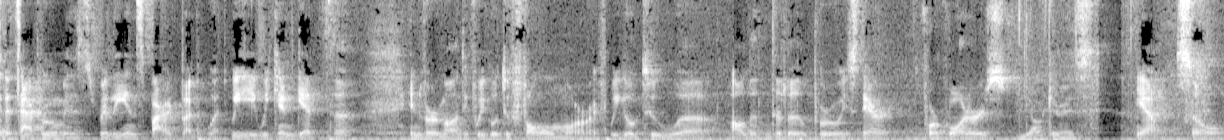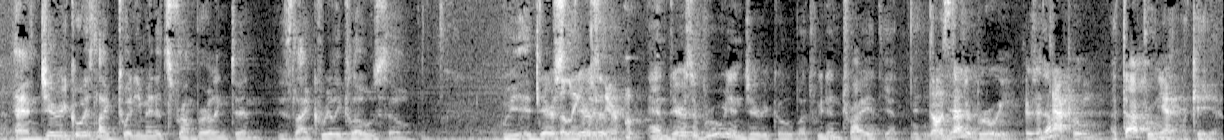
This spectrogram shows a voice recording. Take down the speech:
the tap room is really inspired by what we we can get uh, in Vermont if we go to Foam or if we go to uh, all the, the little breweries there, Four Quarters. the alchemist. Yeah, so And Jericho is like 20 minutes from Burlington. It's like really close. So we there's The link there's a there. and there's a brewery in Jericho, but we didn't try it yet. no, it's not a brewery. There's a No? tap room. A tap room. Yeah. Yeah. Okay. Yeah.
